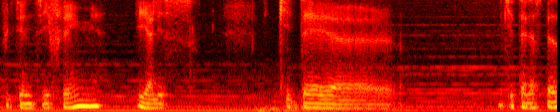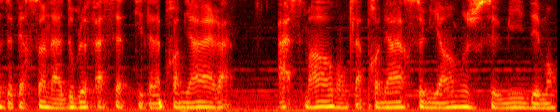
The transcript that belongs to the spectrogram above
vu que tu es une tiefling, et Alice, qui était euh, qui était l'espèce de personne à double facette, qui était la première Asmar, donc la première semi-ange, semi-démon,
